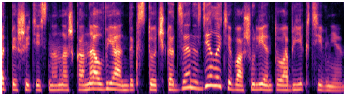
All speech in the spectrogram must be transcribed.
Подпишитесь на наш канал в Яндекс.Дзен и сделайте вашу ленту объективнее.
